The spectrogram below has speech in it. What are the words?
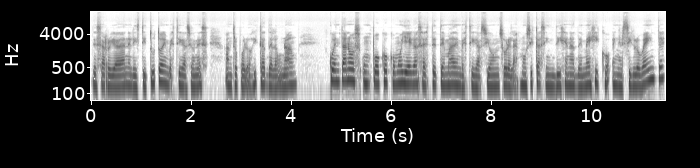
desarrollada en el Instituto de Investigaciones Antropológicas de la UNAM. Cuéntanos un poco cómo llegas a este tema de investigación sobre las músicas indígenas de México en el siglo XX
